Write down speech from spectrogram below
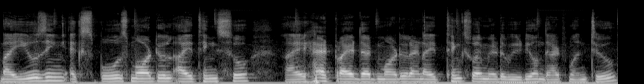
by using Xposed module i think so. I had tried that module and i think so i made a video on that one too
